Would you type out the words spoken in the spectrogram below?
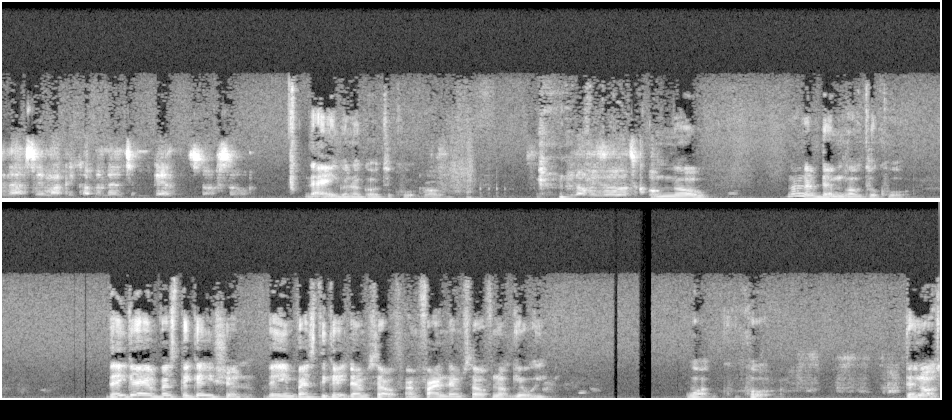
you know court case and that, so it might pick up momentum again and stuff. So They ain't gonna go to court, bro. you don't think he's gonna go to court? No, none of them go to court. They get investigation. They investigate themselves and find themselves not guilty. What court? They're not.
